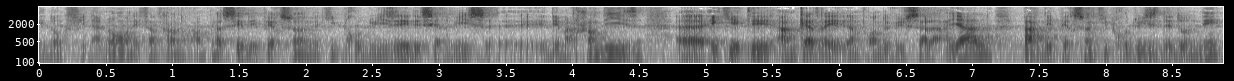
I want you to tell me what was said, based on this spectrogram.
Et donc finalement, on est en train de remplacer des personnes qui produisaient des services euh, et des marchandises et qui étaient encadrées d'un point de vue salarial par des personnes qui produisent des données,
